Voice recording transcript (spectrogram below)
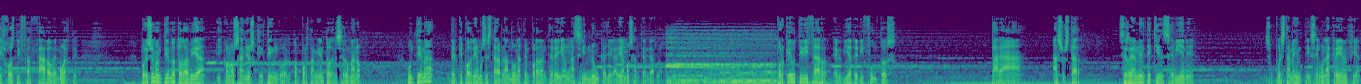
hijos disfrazado de muerte. Por eso no entiendo todavía, y con los años que tengo, el comportamiento del ser humano. Un tema del que podríamos estar hablando una temporada entera y aún así nunca llegaríamos a entenderlo. ¿Por qué utilizar el Día de Difuntos para asustar? Si realmente quien se viene, supuestamente y según la creencia,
